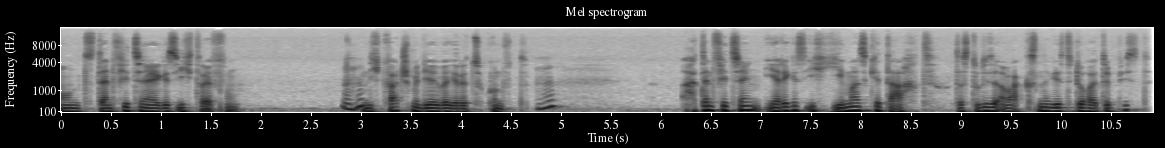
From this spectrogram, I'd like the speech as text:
und dein 14-jähriges Ich treffen mhm. und ich quatsch mit dir über ihre Zukunft. Mhm. Hat dein 14-jähriges Ich jemals gedacht, dass du diese Erwachsene wirst, die du heute bist?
